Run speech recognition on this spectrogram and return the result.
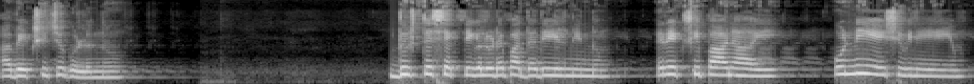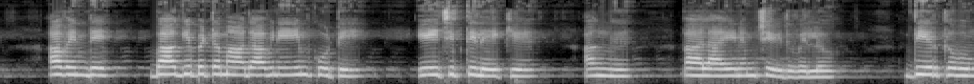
അപേക്ഷിച്ചു കൊള്ളുന്നു ദുഷ്ടശക്തികളുടെ പദ്ധതിയിൽ നിന്നും രക്ഷിപ്പാനായി ഉണ്ണിയേശുവിനെയും അവന്റെ ഭാഗ്യപ്പെട്ട മാതാവിനെയും കൂട്ടി ഈജിപ്തിലേക്ക് അങ്ങ് പലായനം ചെയ്തുവല്ലോ. ദീർഘവും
